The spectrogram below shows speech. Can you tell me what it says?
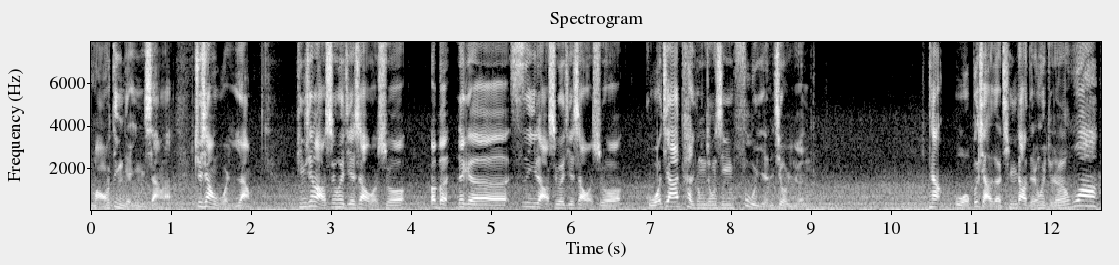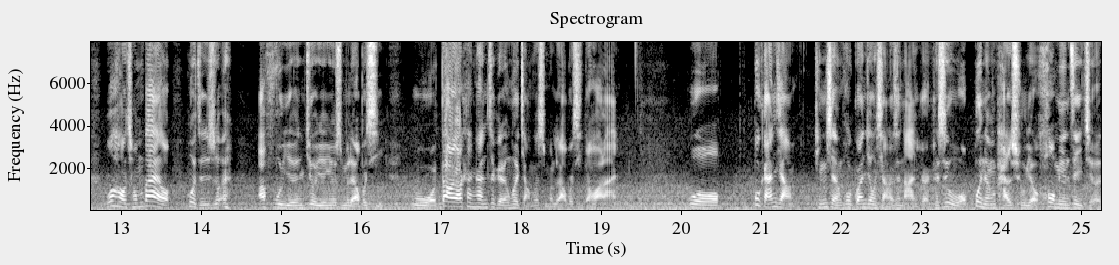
锚定的印象了。就像我一样，评审老师会介绍我说。哦不，那个思怡老师会介绍我说，国家太空中心副研究员。那我不晓得听到的人会觉得哇，我好崇拜哦，或者是说，哎，啊副研究员有什么了不起？我倒要看看这个人会讲出什么了不起的话来。我不敢讲评审或观众想的是哪一个，可是我不能排除有后面这一者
